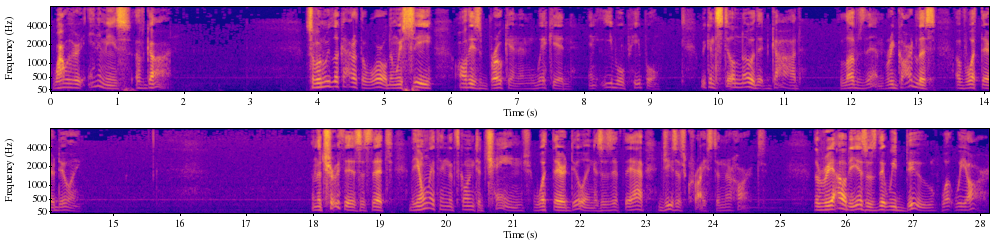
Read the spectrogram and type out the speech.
while we were enemies of God. So when we look out at the world and we see all these broken and wicked and evil people, we can still know that God loves them, regardless of what they're doing. And the truth is, is that the only thing that's going to change what they're doing is as if they have Jesus Christ in their heart. The reality is, is that we do what we are.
